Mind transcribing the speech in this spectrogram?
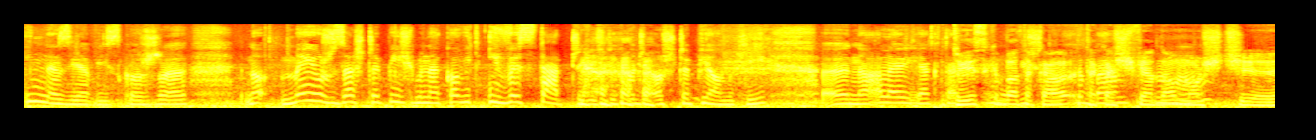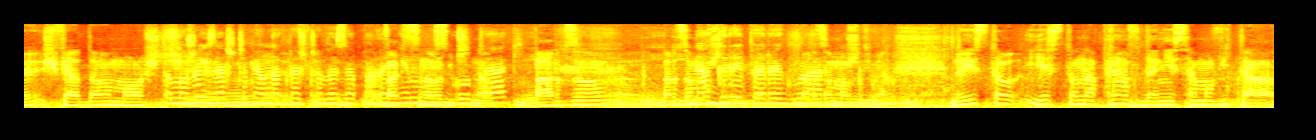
inne zjawisko, że no, my już zaszczepiliśmy na COVID i wystarczy, jeśli chodzi o szczepionki. E, No ale jak tak Tu jest chyba mówisz, taka, to chyba, taka świadomość, e, świadomość. To może i e, zaszczepią na kleszczowe zapalenie mózgu, tak? I- bardzo, e, i bardzo na możliwe. grypę regularnie. Bardzo możliwe. No jest to, jest to naprawdę niesamowita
